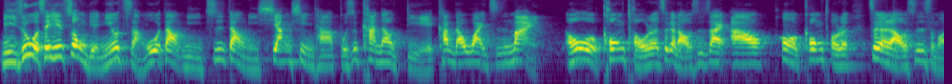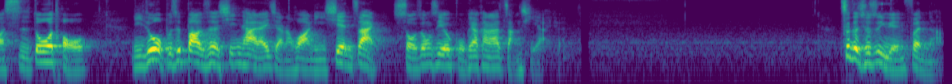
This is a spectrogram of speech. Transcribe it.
你如果这些重点你有掌握到，你知道你相信它，不是看到跌，看到外资卖，哦，空头了，这个老师在凹，哦，空头了，这个老师什么死多头，你如果不是抱着这个心态来讲的话，你现在手中是有股票看它涨起来的。这个就是缘分啊！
